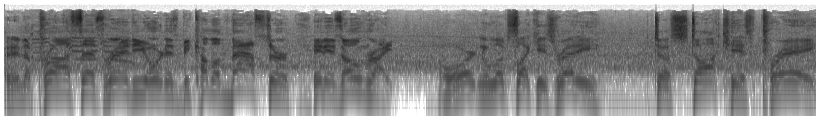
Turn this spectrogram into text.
And in the process, Randy Orton has become a master in his own right. Orton looks like he's ready to stalk his prey.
